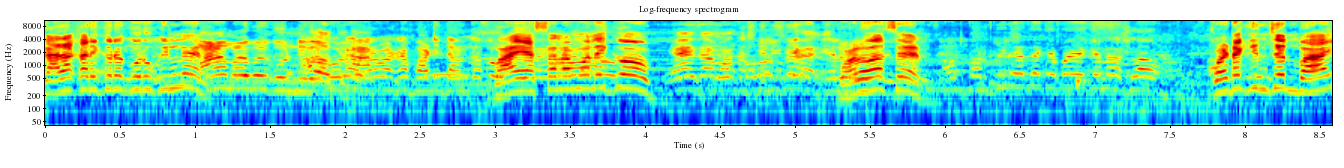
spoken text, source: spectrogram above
কারাকারি করে গরু কিনলেন? ভাই। আসসালামু আলাইকুম। ভালো আছেন? কয়টা কিনছেন ভাই?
